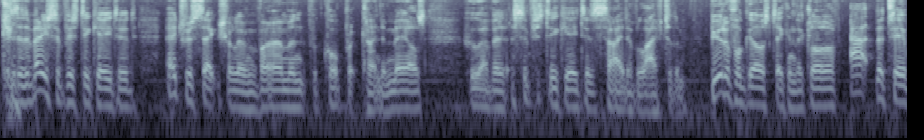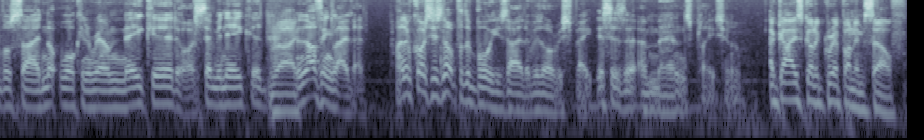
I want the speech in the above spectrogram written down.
This is a very sophisticated, heterosexual environment for corporate kind of males who have a, sophisticated side of life to them. Beautiful girls taking the clothes off at the table side, not walking around naked or semi naked. Right. Nothing like that. And of course, it's not for the boys either, with all respect. This is a, a man's place, you know. A guy's got a grip on himself.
